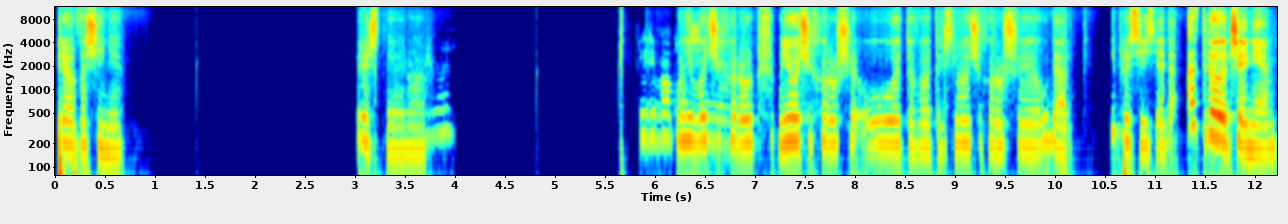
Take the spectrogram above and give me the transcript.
Перевоплощение. Эруар? Мгм. У него очень перевоплощение. хоро... у него очень хороший, у этого талисмана очень хороший удар. И плюс есть это остролучение.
